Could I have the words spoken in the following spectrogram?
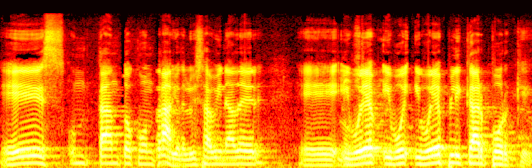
es un tanto contrario de Luis Abinader y, voy y, voy, y voy a explicar por qué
